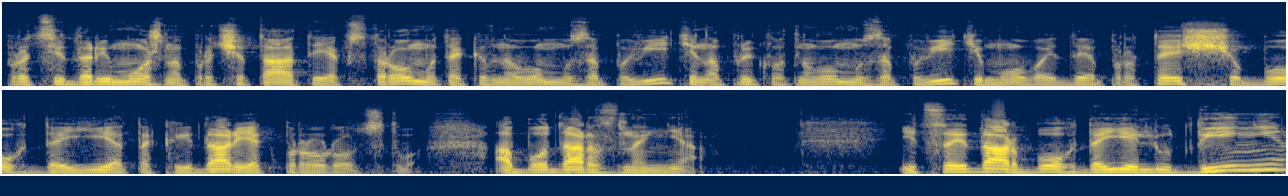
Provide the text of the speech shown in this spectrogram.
про ці дари можна прочитати як в старому, так і в новому заповіті. Наприклад, в новому заповіті мова йде про те, що Бог дає такий дар, як пророцтво або дар знання. І цей дар Бог дає людині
